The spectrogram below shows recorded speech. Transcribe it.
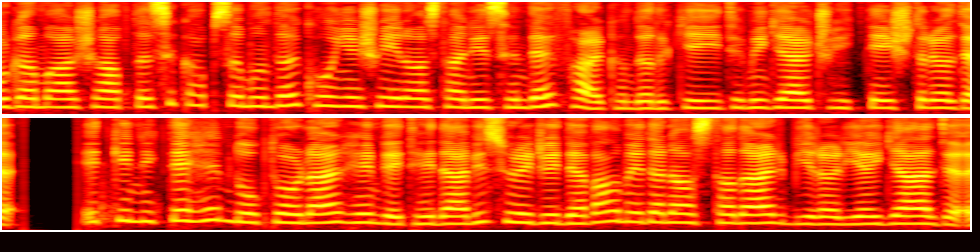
Organ bağışı haftası kapsamında Konya Şehir Hastanesi'nde farkındalık eğitimi gerçekleştirildi. Etkinlikte hem doktorlar hem de tedavi süreci devam eden hastalar bir araya geldi.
